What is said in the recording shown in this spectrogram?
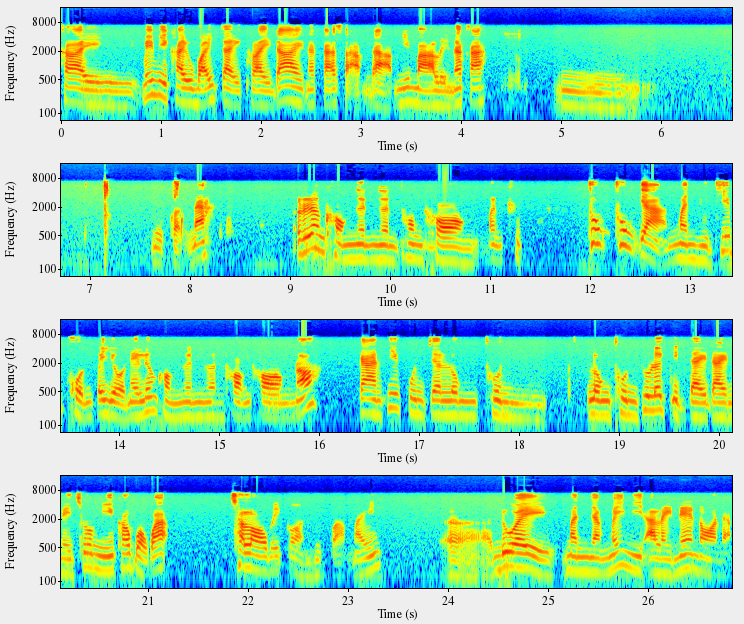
ใคร ไม่มีใครไว้ใจใครได้นะคะสามดาบนี่มาเลยนะคะ อืมดูก่อนนะ เรื่องของเงินเงินทองทองมันคือทุกทุกอย่างมันอยู่ที่ผลประโยชน์ในเรื่องของเงินเงินทองทองเนาะการที่คุณจะลงทุน ลงทุนธุรกิจใด ๆ ในช่วงนี้เขาบอกว่าชะลอไว้ก่อนดีกว่าไหมด้วยมันยังไม่มีอะไรแน่นอนอะ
